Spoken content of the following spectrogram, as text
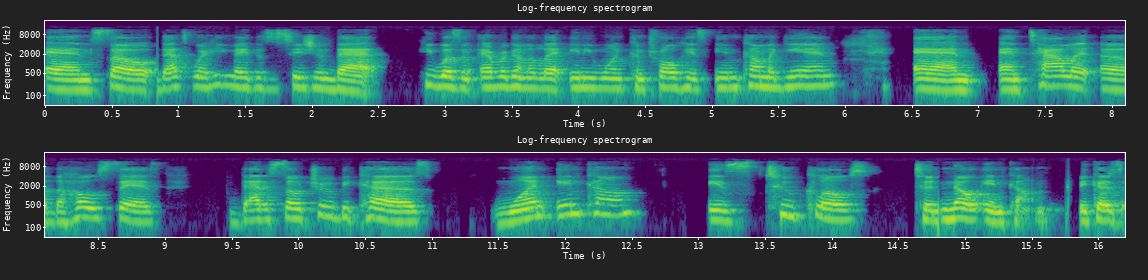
And so that's where he made the decision that he wasn't ever going to let anyone control his income again. And and Talaat uh, the host says that is so true because one income is too close to no income because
